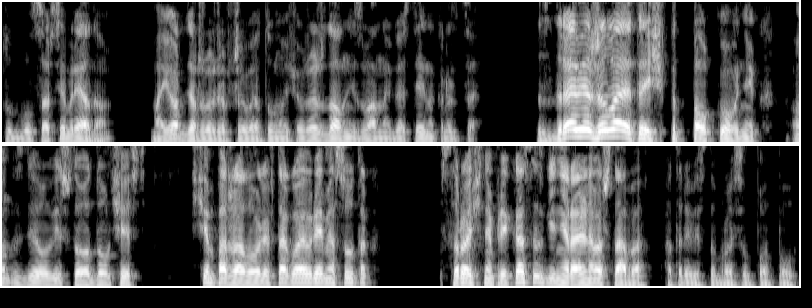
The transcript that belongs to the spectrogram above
тут был совсем рядом. Майор, дежуривший в эту ночь, уже ждал незваных гостей на крыльце. «Здравия желаю, товарищ подполковник!» Он сделал вид, что отдал честь. «С чем пожаловали в такое время суток?» «Срочный приказ из генерального штаба», — отрывисто бросил подпол.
